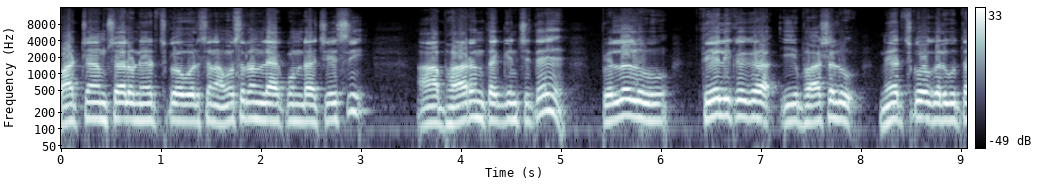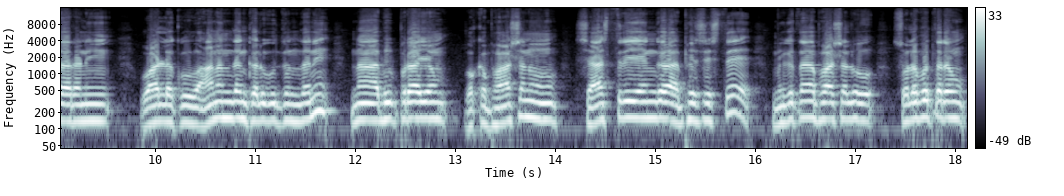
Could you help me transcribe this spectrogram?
పాఠ్యాంశాలు నేర్చుకోవలసిన అవసరం లేకుండా చేసి ఆ భారం తగ్గించితే పిల్లలు తేలికగా ఈ భాషలు నేర్చుకోగలుగుతారని వాళ్ళకు ఆనందం కలుగుతుందని నా అభిప్రాయం. ఒక భాషను శాస్త్రీయంగా అభ్యసిస్తే మిగతా భాషలు సులభతరం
